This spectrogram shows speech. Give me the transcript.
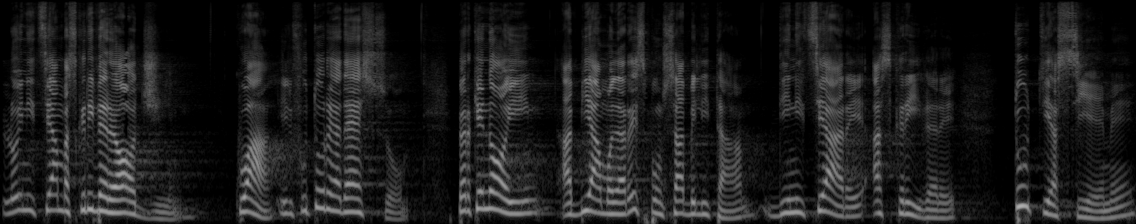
lo iniziamo a scrivere oggi, qua, il futuro è adesso, perché noi abbiamo la responsabilità di iniziare a scrivere tutti assieme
